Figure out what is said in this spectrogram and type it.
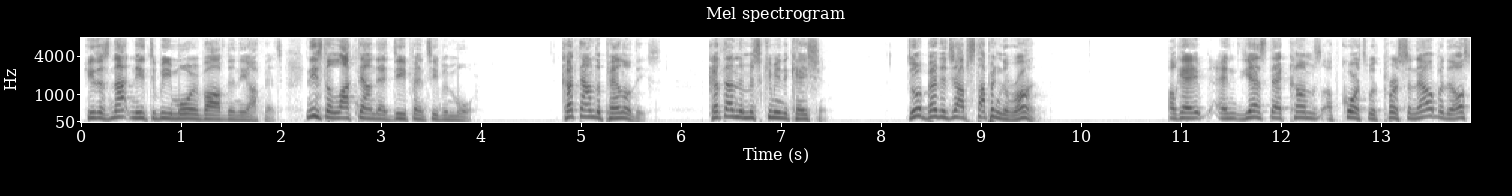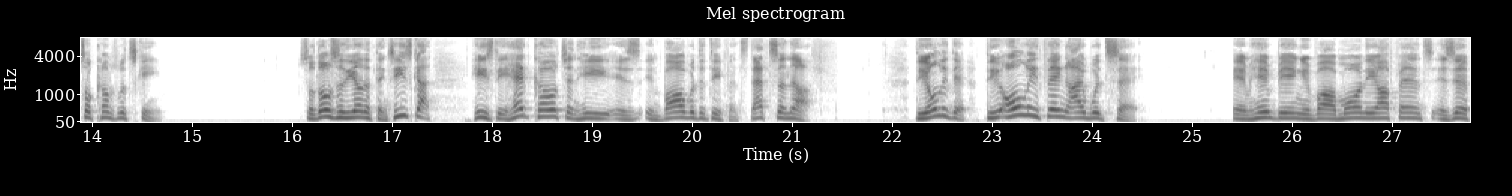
He does not need to be more involved in the offense. He needs to lock down that defense even more. Cut down the penalties. Cut down the miscommunication. Do a better job stopping the run. Okay, and yes, that comes, of course, with personnel, but it also comes with scheme. So those are the other things. He's got he's the head coach and he is involved with the defense. That's enough. The only thing the only thing I would say in him being involved more in the offense is if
